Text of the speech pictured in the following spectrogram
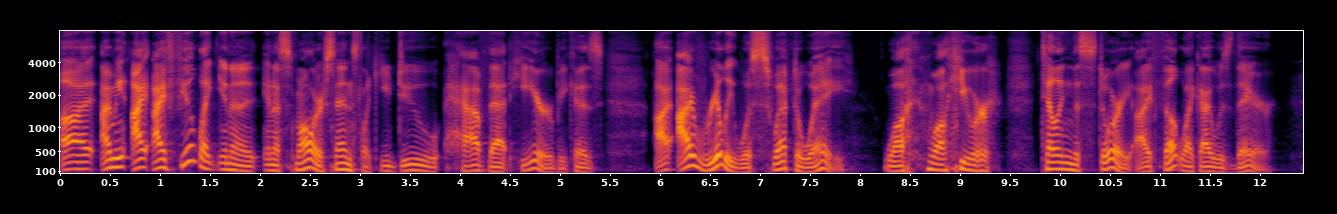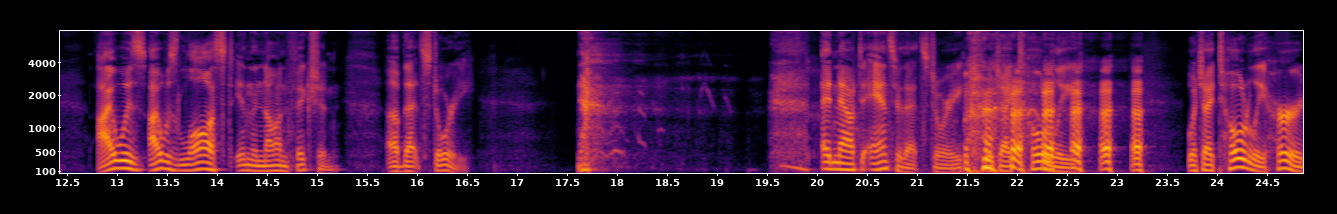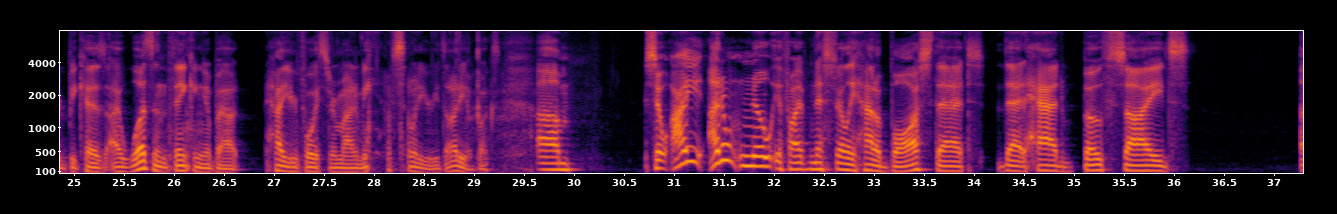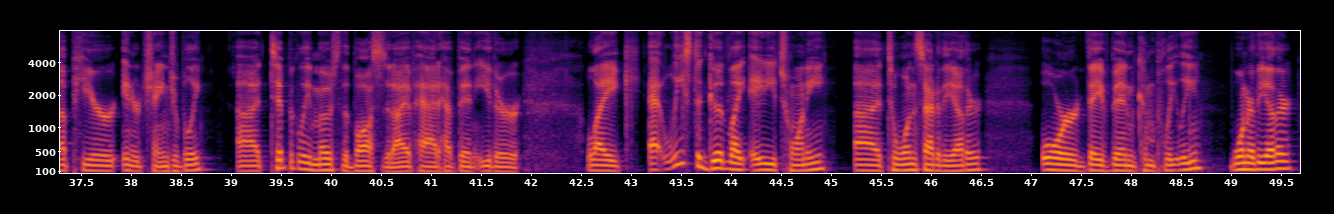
Uh, I mean, I, I feel like in a in a smaller sense, like you do have that here because I I really was swept away while while you were telling this story. I felt like I was there. I was I was lost in the nonfiction of that story. and now to answer that story, which I totally which I totally heard because I wasn't thinking about how your voice reminded me of somebody who reads audiobooks. Um, so I I don't know if I've necessarily had a boss that that had both sides appear interchangeably. Uh, typically, most of the bosses that I've had have been either like at least a good like 80 20 uh, to one side or the other, or they've been completely one or the other.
